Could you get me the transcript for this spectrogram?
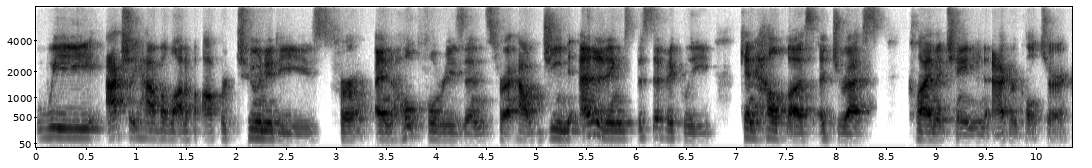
we actually have a lot of opportunities for and hopeful reasons for how gene editing specifically can help us address climate change in agriculture.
